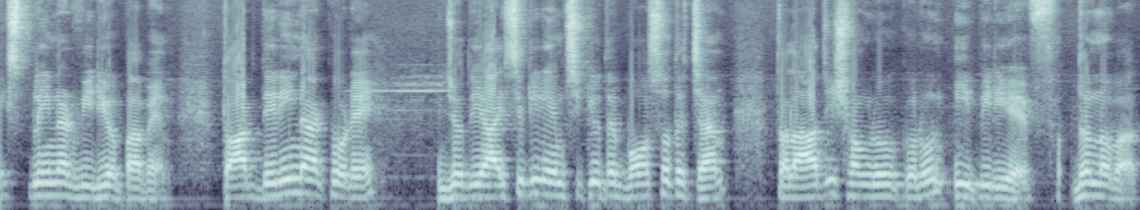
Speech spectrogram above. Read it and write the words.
এক্সপ্লেনার ভিডিও পাবেন। তো আর দেরি না করে যদি আইসিটির এমসিকিউতে বস হতে চান, তাহলে আজই সংগ্রহ করুন ই পিডিএফ ধন্যবাদ।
